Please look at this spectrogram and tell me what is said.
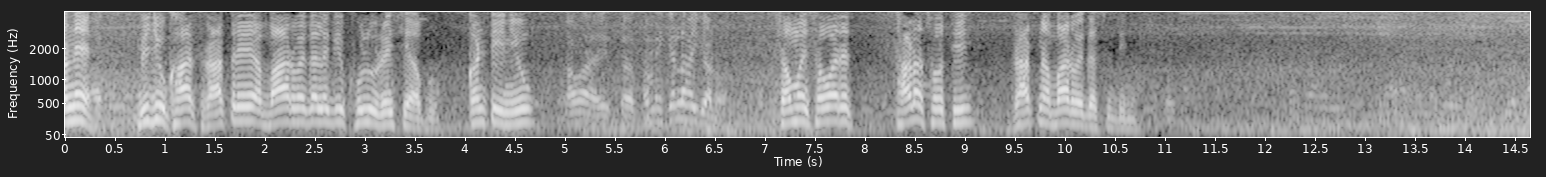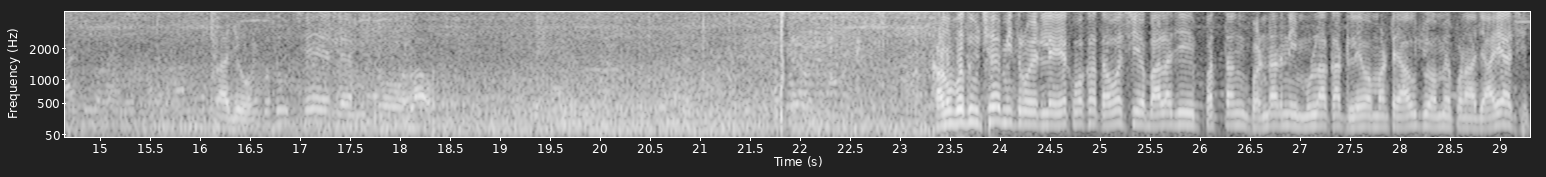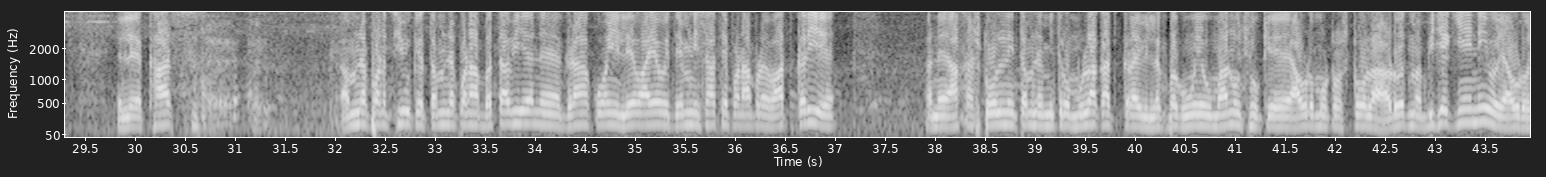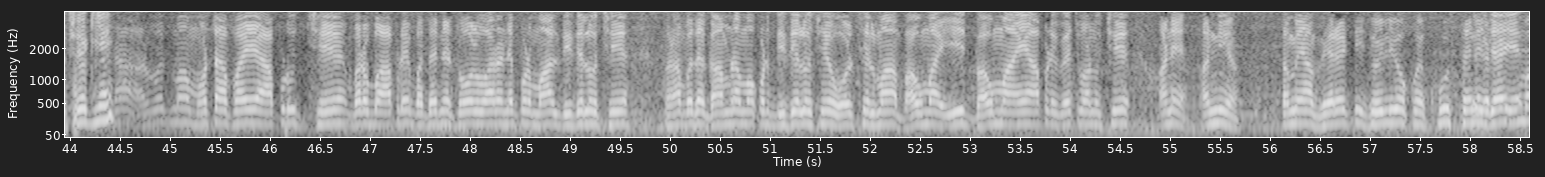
અને બીજું ખાસ રાત્રે બાર વાગ્યા લગી ખુલ્લું રહેશે આપણું. કન્ટિન્યુ સમય કેટલા વાગ્યાનો? સમય સવારે સાડા છ થી રાતના બાર વાગ્યા સુધીનો. આ જુઓ બધું છે એટલે મિત્રો લાવો. ઘણું બધું છે મિત્રો એટલે એક વખત અવશ્ય બાલાજી પતંગ ભંડારની મુલાકાત લેવા માટે આવજો. અમે પણ આજે આવ્યા છીએ. એટલે ખાસ અમને પણ થયું કે તમને પણ આ બતાવીએ અને ગ્રાહકો અહીં લેવા આવ્યા હોય તેમની સાથે પણ આપણે વાત કરીએ. અને આખા સ્ટોલની તમને મિત્રો મુલાકાત કરાવી. લગભગ હું એવું માનું છું કે આવડો મોટો સ્ટોલ આ હળવદમાં. બીજે ક્યાંય નહીં હોય આવડો છે ક્યાંય? ના, મોટા ભાઈ આપણું જ છે. બરાબર આપણે બધાને ટોલવાળાને પણ માલ દીધેલો છે. ઘણા બધા ગામડામાં પણ દીધેલો છે. હોલસેલમાં ભાવમાં એ જ ભાવમાં અહીંયા આપણે વેચવાનું છે. અને અન્ય તમે આ વેરાયટી જોઈ લ્યો કોઈ ખુશ થઈને જાય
